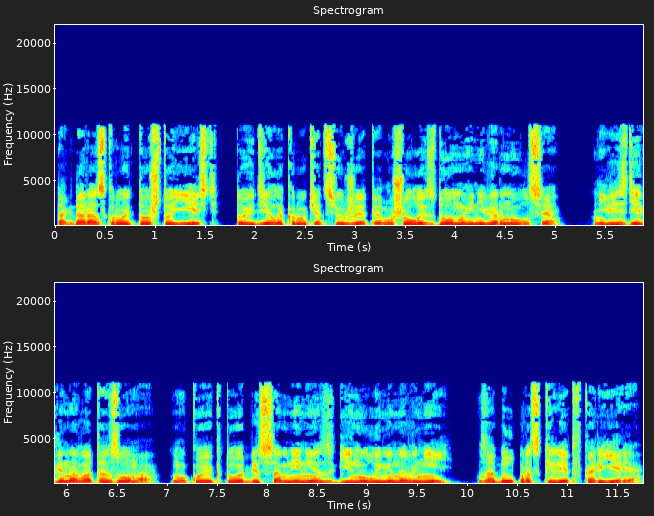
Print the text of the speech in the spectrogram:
«Тогда раскрой то, что есть. То и дело крутят сюжеты. Ушел из дома и не вернулся. Не везде виновата зона, но кое-кто, без сомнения, сгинул именно в ней. Забыл про скелет в карьере.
